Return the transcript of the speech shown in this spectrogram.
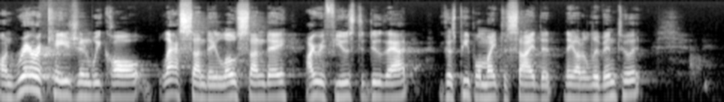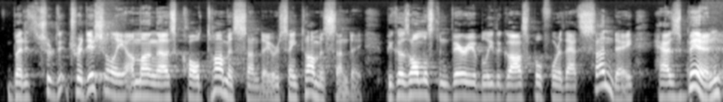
on rare occasion we call last Sunday Low Sunday. I refuse to do that because people might decide that they ought to live into it but it's tra- traditionally among us called Thomas Sunday or St. Thomas Sunday, because almost invariably the gospel for that Sunday has been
